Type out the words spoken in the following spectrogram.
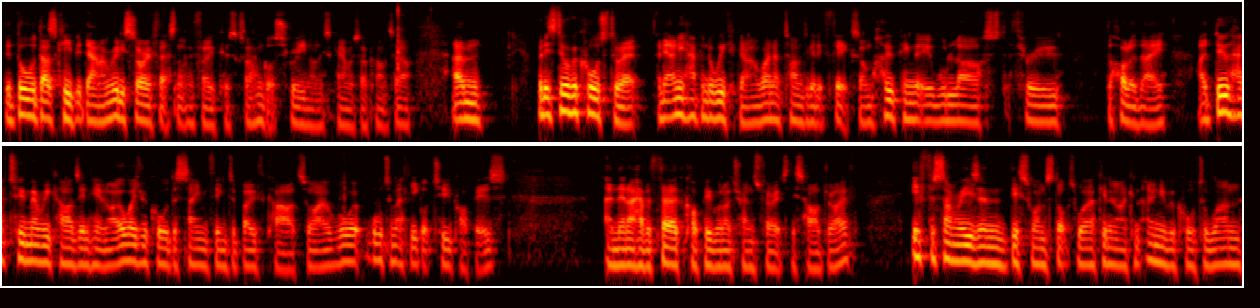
the door does keep it down. I'm really sorry if that's not in focus because I haven't got a screen on this camera so I can't tell. Um, but it still records to it and it only happened a week ago and I won't have time to get it fixed. So I'm hoping that it will last through the holiday. I do have two memory cards in here and I always record the same thing to both cards. So I've automatically got two copies and then I have a third copy when I transfer it to this hard drive. If for some reason this one stops working and I can only record to one,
